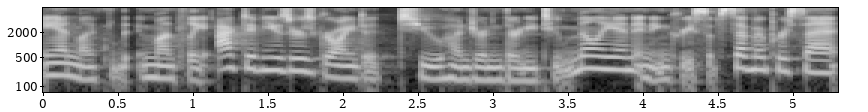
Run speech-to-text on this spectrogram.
and monthly, monthly active users growing to 200. 132 million, an increase of 7%.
